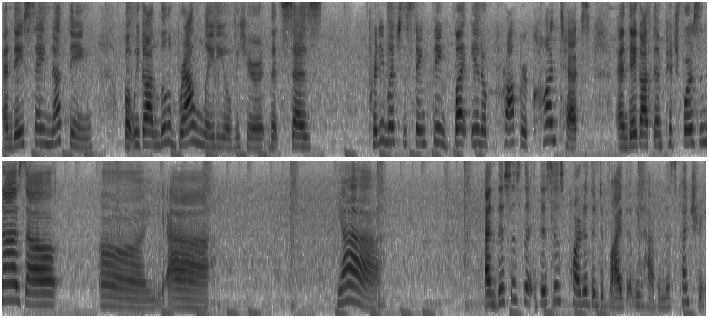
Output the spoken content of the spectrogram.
and they say nothing. But we got a little brown lady over here that says pretty much the same thing, but in a proper context. And they got them pitchforks and knives out. Oh, yeah. Yeah. And this is the this is part of the divide that we have in this country.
